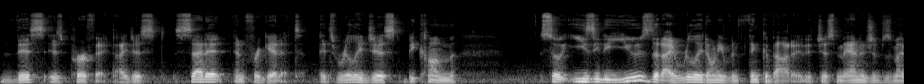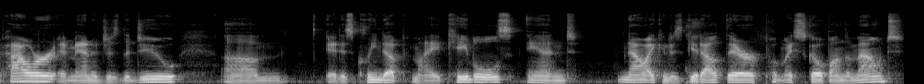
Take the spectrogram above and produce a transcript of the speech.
this is perfect. I just set it and forget it. It's really just become so easy to use that I really don't even think about it. It just manages my power, it manages the dew, um, it has cleaned up my cables, and now I can just get out there, put my scope on the mount,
